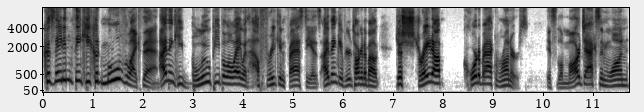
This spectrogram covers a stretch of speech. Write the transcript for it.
because they didn't think he could move like that. I think he blew people away with how freaking fast he is. I think if you're talking about just straight up quarterback runners, it's Lamar Jackson one,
